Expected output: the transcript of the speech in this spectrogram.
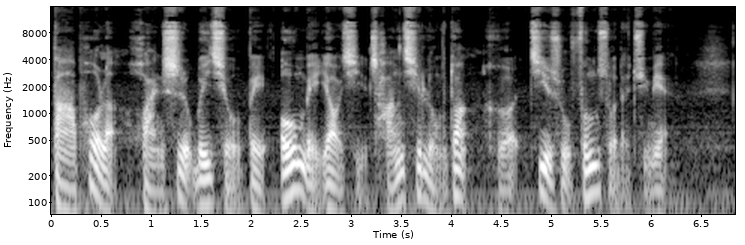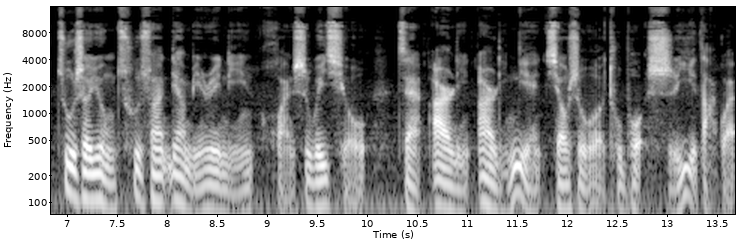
打破了缓释微球被欧美药企长期垄断和技术封锁的局面。注射用醋酸亮丙瑞宁缓释微球在二零二零年销售额突破十亿大关，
